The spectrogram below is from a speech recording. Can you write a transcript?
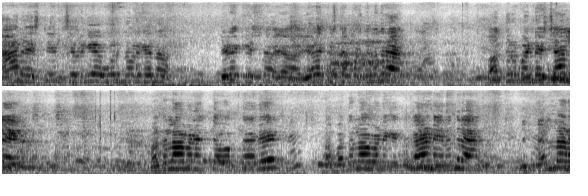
ನಾನು ಎಸ್ ಟಿ ಎಂ ಸಿ ಅವ್ರಿಗೆ, ಊರಿನವ್ರಿಗೇನು ಹೇಳಕ್ಕೆ ಇಷ್ಟ ಹೇಳಕ್ಕೆ ಇಷ್ಟಪಡ್ತೀನಿ ಅಂದ್ರೆ ಬಂಡೆ ಶಾಲೆ ಬದಲಾವಣೆ ಅಂತ ಹೋಗ್ತಾ ಇದೆ. ಆ ಬದಲಾವಣೆಗೆ ಕಾರಣ ಏನಂದ್ರೆ ನಿಮ್ಮೆಲ್ಲರ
